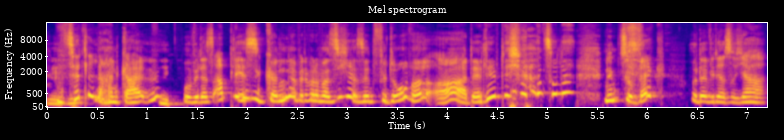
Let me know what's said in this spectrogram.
einen Zettel in der Hand gehalten, wo wir das ablesen können, damit wir mal sicher sind für Dove. Ah, der lebt nicht mehr und so, ne? Nimmt so weg. Und dann wieder so, ja.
